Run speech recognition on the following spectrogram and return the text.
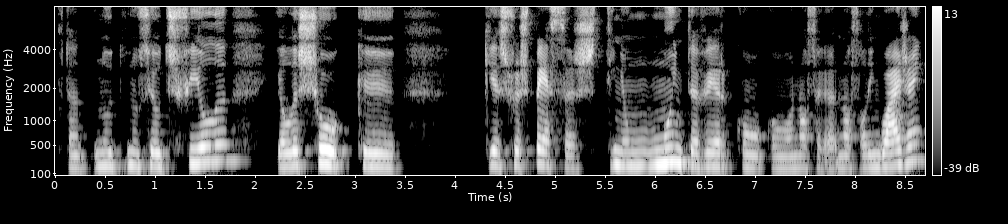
Portanto, no, no seu desfile, ele achou que, que as suas peças tinham muito a ver com, com a, nossa, a nossa linguagem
